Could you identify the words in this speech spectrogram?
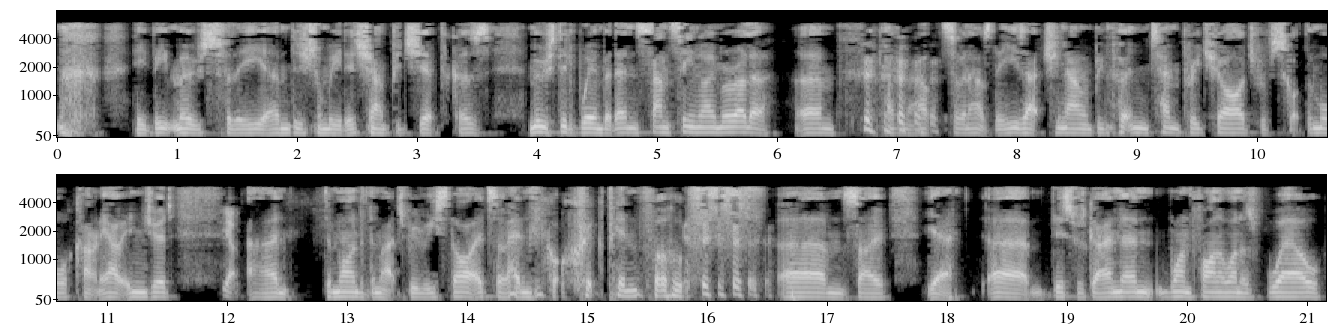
he beat Moose for the um, Digital Media Championship because Moose did win, but then Santino Marella um, came out to announce that he's actually now been put in temporary charge with Scott D'Amore currently out injured. Yeah. And demanded the match be restarted, so Hendry got a quick pinfall. um, so yeah, um, this was going. And then one final one as well.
